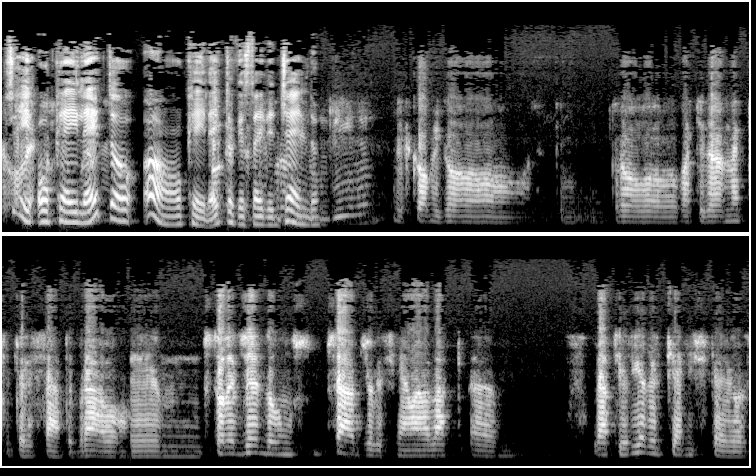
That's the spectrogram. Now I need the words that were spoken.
Sì, o che hai letto, oh, ok, hai letto che stai leggendo. Lundini, il comico che trovo particolarmente interessante, bravo. Ehm, sto leggendo un saggio che si chiama La, eh, la teoria del pianisteo,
